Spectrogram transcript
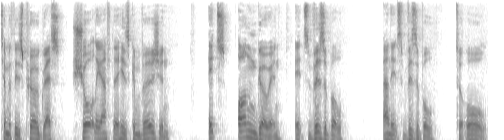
Timothy's progress, shortly after his conversion. It's ongoing, it's visible, and it's visible to all.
